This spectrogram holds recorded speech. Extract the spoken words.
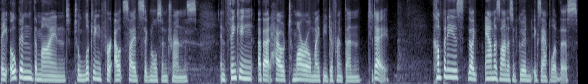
they open the mind to looking for outside signals and trends and thinking about how tomorrow might be different than today. Companies like Amazon is a good example of this.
